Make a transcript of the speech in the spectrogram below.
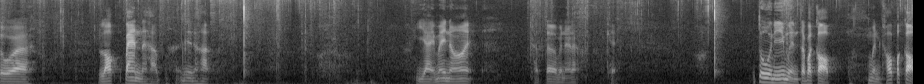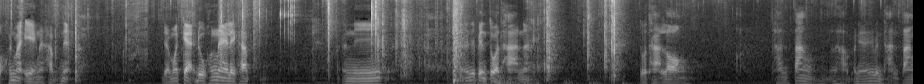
ตัวล็อกแป้นนะครับ นี่นะครับ ใหญ่ไม่น้อย คัตเตอร์ไปไหนและโอเคตู้นี้เหมือนจะประกอบเหมือนเขาประกอบขึ้นมาเองนะครับเนี่ย เดี๋ยวมาแกะดูข้างในเลยครับ อันนี้อันนี้จะเป็นตัวฐานนะ ตัวฐานรอง ฐานตั้งนะครับ อันนี้จะเป็นฐานตั้ง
